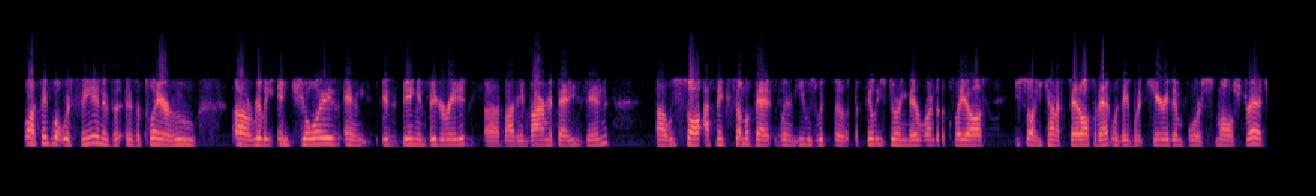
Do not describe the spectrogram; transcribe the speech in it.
Well, I think what we're seeing is a, is a player who uh, really enjoys and is being invigorated uh, by the environment that he's in. Uh, we saw, I think, some of that when he was with the, the Phillies during their run to the playoffs. You saw he kind of fed off of that, was able to carry them for a small stretch.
